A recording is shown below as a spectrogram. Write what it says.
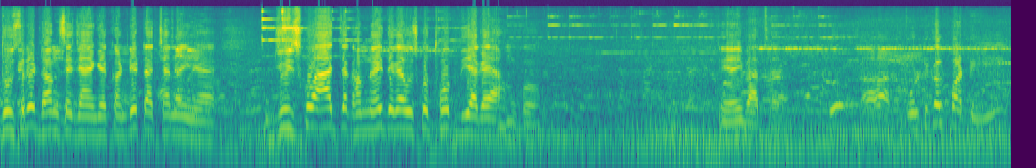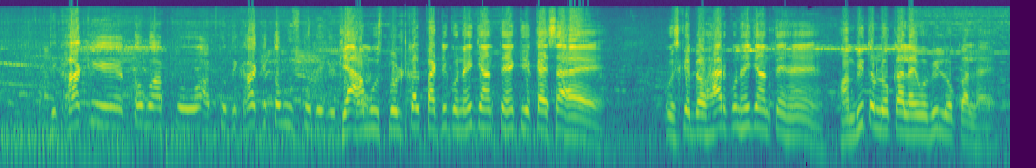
दूसरे ढंग से जाएँगे कैंडिडेट अच्छा नहीं है। जो इसको आज तक हम नहीं देखा उसको थोप दिया गया हमको। यही बात है। पॉलिटिकल पार्टी दिखा के तब तो आपको आपको दिखा के तब तो उसको देगी। क्या हम उस पॉलिटिकल पार्टी को नहीं जानते हैं कि कैसा है? उसके व्यवहार को नहीं जानते हैं? हम भी तो लोकल है वो भी लोकल है।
